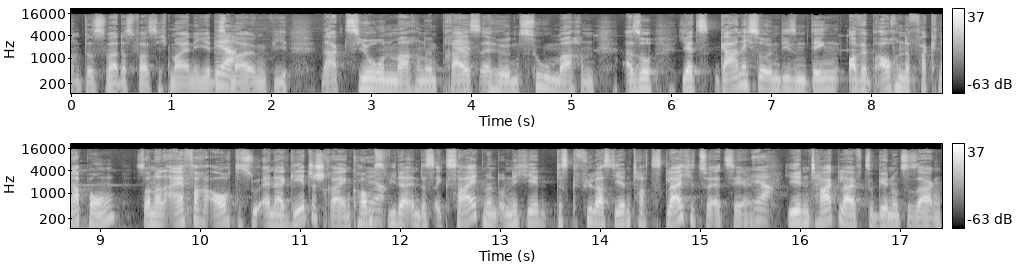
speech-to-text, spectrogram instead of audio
Und das war das, was ich meine. Jedes Ja. Mal irgendwie eine Aktion machen, einen Preis erhöhen, zumachen. Also jetzt gar nicht so in diesem Ding, oh, wir brauchen eine Verknappung, sondern einfach auch, dass du energetisch reinkommst, Ja. wieder in das Excitement und nicht jeden, das Gefühl hast, jeden Tag das Gleiche zu erzählen. Ja. Jeden Tag live zu gehen und zu sagen,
